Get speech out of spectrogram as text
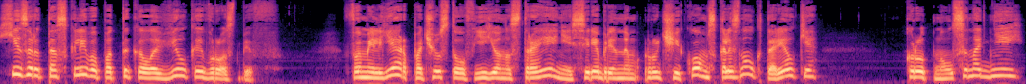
Хизер тоскливо подтыкала вилкой в ростбиф. Фамильяр, почувствовав ее настроение, серебряным ручейком скользнул к тарелке, крутнулся над ней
